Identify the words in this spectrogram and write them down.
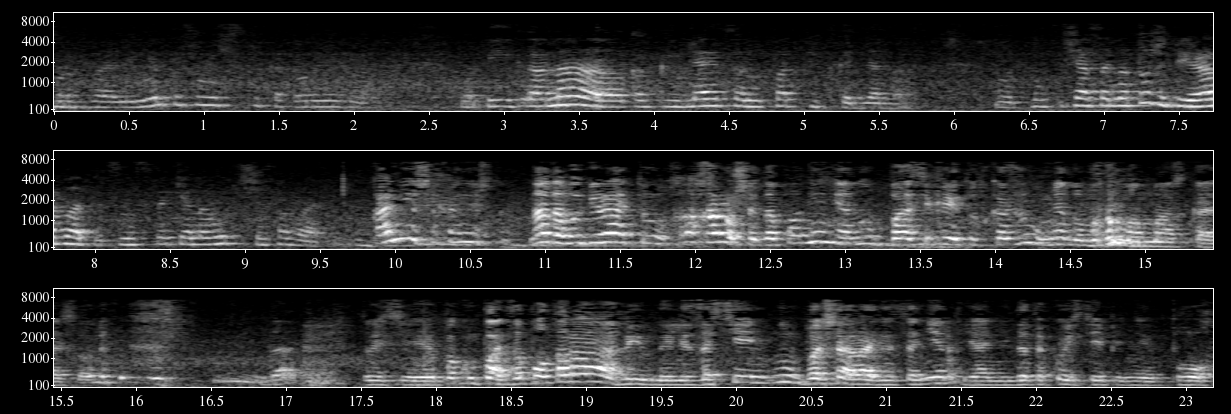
42 элемента химические, которые есть. Вот, и она как является ну, подпиткой для нас. Вот. Ну, сейчас она тоже перерабатывается, но все-таки она лучше, чем поваренная. Конечно, конечно. Надо выбирать то, х- хорошее дополнение. Ну, по секрету скажу, у меня дома морская соль. Да. То есть э, покупать за полтора гривны или за семь, ну, большая разница нет. Я не до такой степени плох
